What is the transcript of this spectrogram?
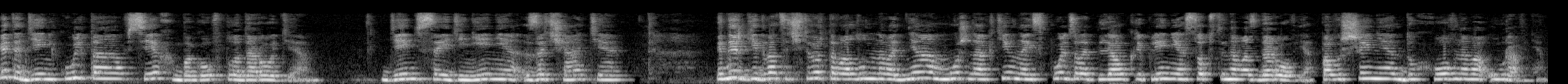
Это день культа всех богов плодородия, день соединения, зачатия, Энергии 24 лунного дня можно активно использовать для укрепления собственного здоровья, повышения духовного уровня.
